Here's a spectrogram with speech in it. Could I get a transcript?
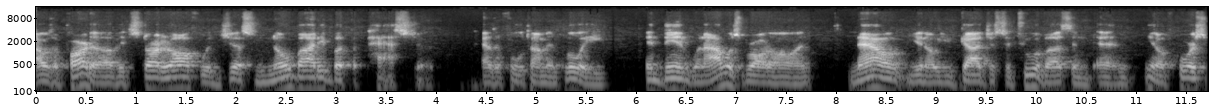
I was a part of, it started off with just nobody but the pastor as a full time employee. And then when I was brought on, now you know you've got just the two of us and and you know of course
